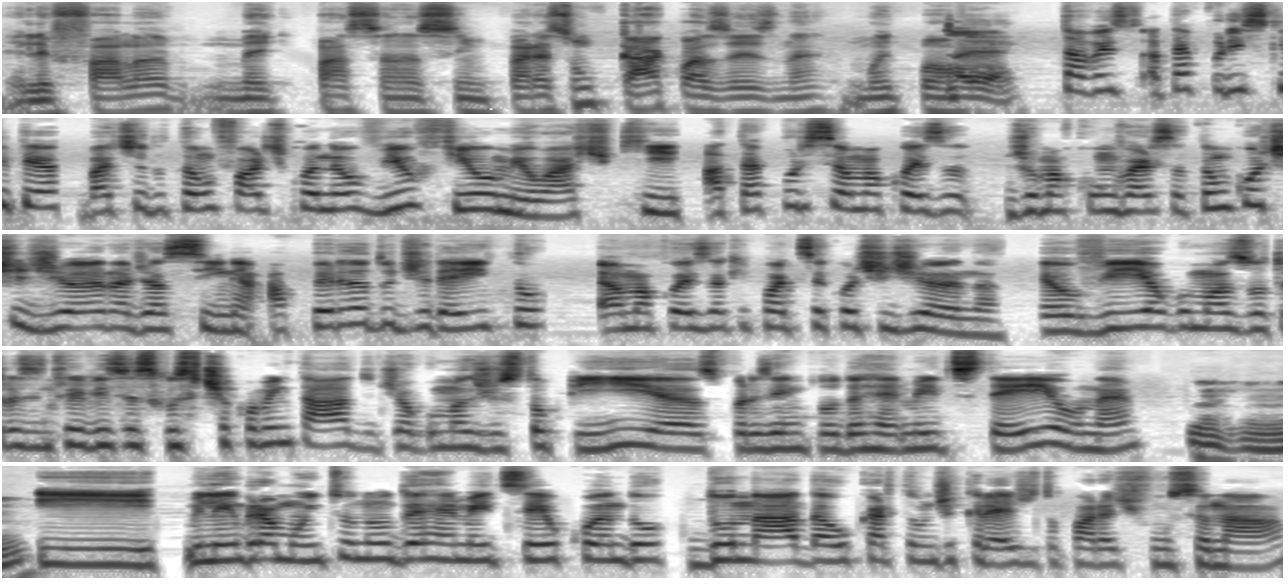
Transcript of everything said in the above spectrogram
Ele fala meio que passando assim, parece um caco às vezes, né? Muito bom. É. Talvez até por isso que tenha batido tão forte quando eu vi o filme. Eu acho que até por ser uma coisa de uma conversa tão cotidiana de assim, a perda do direito é uma coisa que pode ser cotidiana. Eu vi algumas outras entrevistas que você tinha comentado de algumas distopias, por exemplo, The Handmaid's Tale, né? Uhum. E me lembra muito no The Handmaid's Tale quando do nada o cartão de crédito para de funcionar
